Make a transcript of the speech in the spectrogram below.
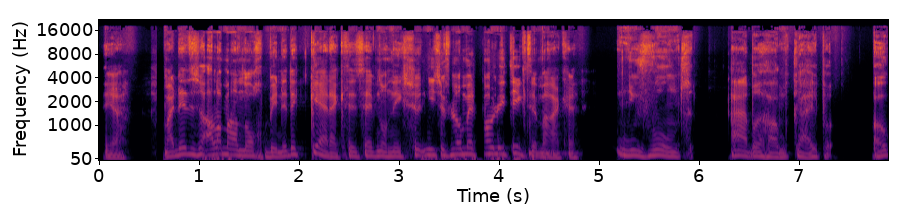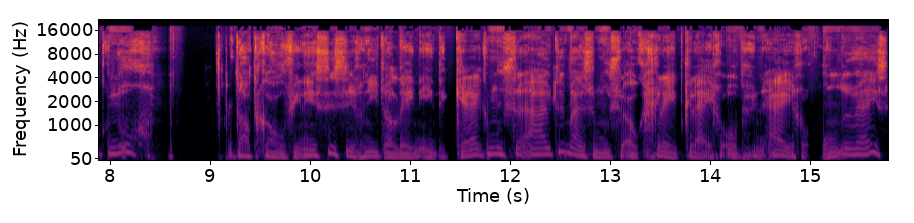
Ja. Maar dit is allemaal nog binnen de kerk. Dit heeft nog niks, niet zoveel met politiek te maken. Nu vond Abraham Kuyper ook nog dat Calvinisten zich niet alleen in de kerk moesten uiten, maar ze moesten ook greep krijgen op hun eigen onderwijs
